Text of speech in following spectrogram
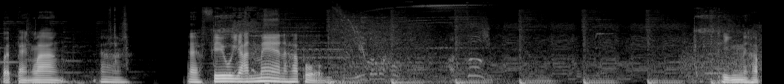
ไปแปลงร่างอ่า แต่ฟิลยันแม่นะครับผม ทิ้งนะครับ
